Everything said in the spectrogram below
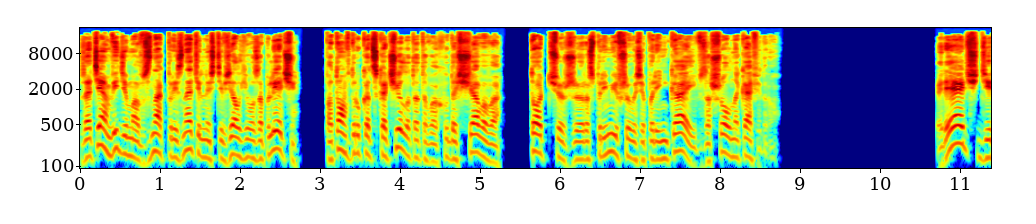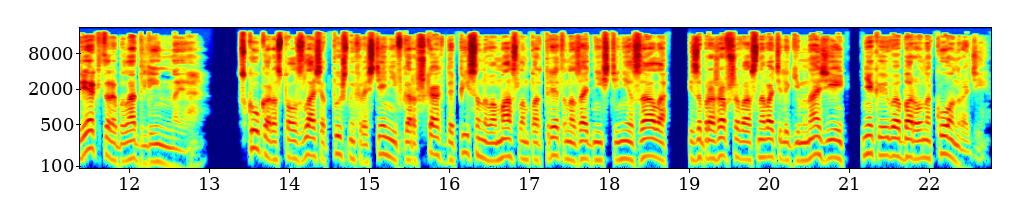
Затем, видимо, в знак признательности взял его за плечи, потом вдруг отскочил от этого худощавого, тотчас же распрямившегося паренька и взошел на кафедру. Речь директора была длинная. Скука расползлась от пышных растений в горшках дописанного маслом портрета на задней стене зала, изображавшего основателя гимназии, некоего барона Конради.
